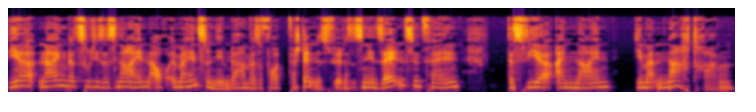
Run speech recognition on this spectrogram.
wir neigen dazu, dieses Nein auch immer hinzunehmen. Da haben wir sofort Verständnis für. Das ist in den seltensten Fällen, dass wir ein Nein jemanden nachtragen.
